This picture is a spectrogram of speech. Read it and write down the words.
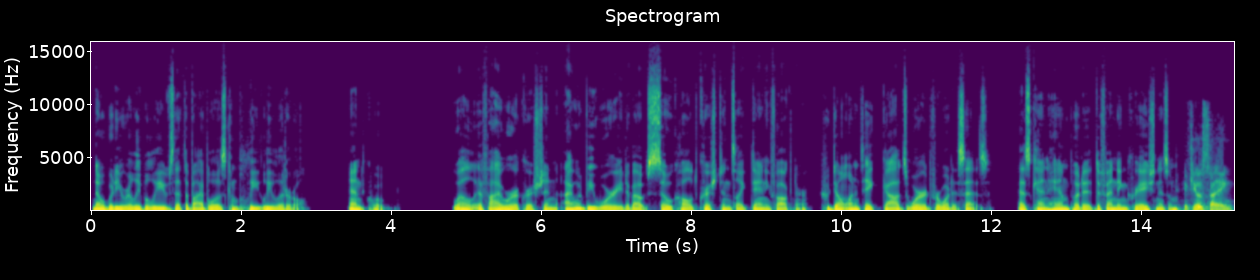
Nobody really believes that the Bible is completely literal. End quote. Well, if I were a Christian, I would be worried about so called Christians like Danny Faulkner, who don't want to take God's word for what it says. As Ken Ham put it, defending creationism, If you're saying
